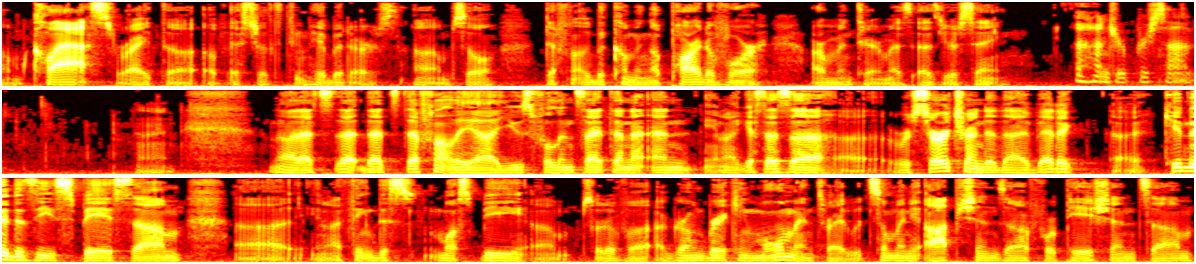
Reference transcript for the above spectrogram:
um, class, right, of SGLT2 inhibitors. Um, so definitely becoming a part of our armamentarium, as as you're saying. hundred percent. Right. No, that's that, that's definitely a useful insight, and and you know I guess as a, a researcher in the diabetic uh, kidney disease space, um, uh, you know I think this must be um, sort of a, a, groundbreaking moment, right? With so many options uh, for patients, um,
